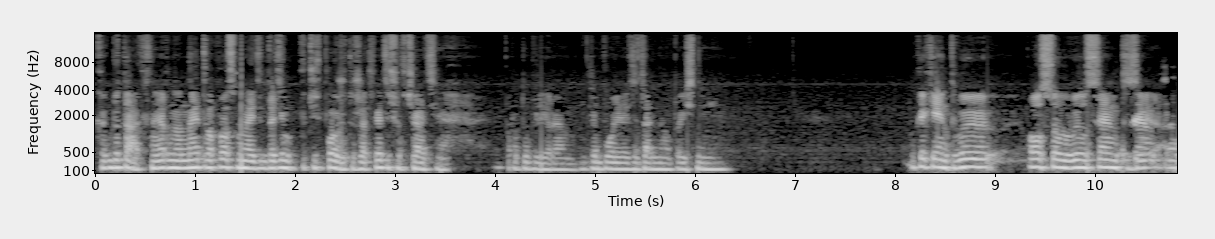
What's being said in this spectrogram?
Как бы так, наверное, на этот вопрос мы дадим чуть позже тоже ответ еще в чате, продублируем для более детального пояснения. Okay, Kent, we also will send the, uh,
